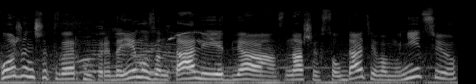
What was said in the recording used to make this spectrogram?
кожен четвер ми передаємо з Анталії для наших солдатів амуніцію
